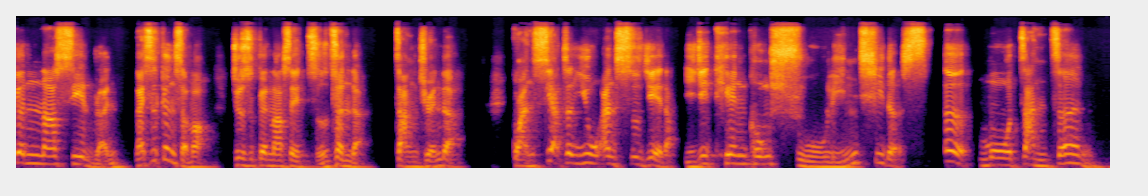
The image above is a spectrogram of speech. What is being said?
跟那些人，乃是跟什么？就是跟那些执政的、掌权的、管辖这幽暗世界的，以及天空属灵气的恶魔战争。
